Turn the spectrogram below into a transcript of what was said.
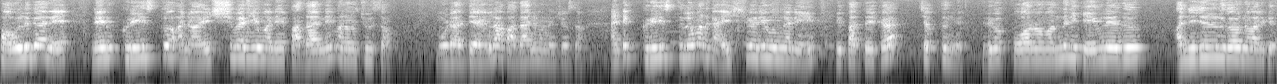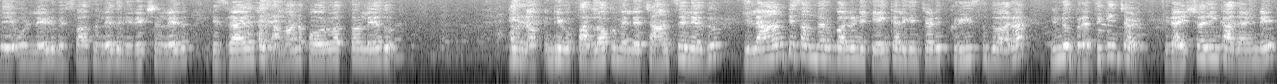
పౌలు గారే నేను క్రీస్తు అనే ఐశ్వర్యం అనే పదాన్ని మనం చూసాం. మూడో అధ్యాయంలో ఆ పదాన్ని మనం చూసాం. అంటే క్రీస్తులో మనకు ఐశ్వర్యం ఉందని ఈ పత్రిక చెప్తుంది. ఇదిగో పూర్వం మంది నీకేం లేదు? అన్యజనులుగా ఉన్న వారికి దేవుడు లేడు విశ్వాసం లేదు నిరీక్షణ లేదు ఇజ్రాయెల్తో సమాన పౌరవత్వం లేదు. నీకు పరలోకం వెళ్ళే ఛాన్సే లేదు. ఇలాంటి సందర్భాలు నీకు ఏం కలిగించాడు? క్రీస్తు ద్వారా నిన్ను బ్రతికించాడు. ఇది ఐశ్వర్యం కాదండి.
